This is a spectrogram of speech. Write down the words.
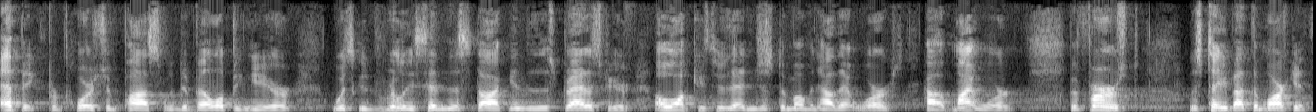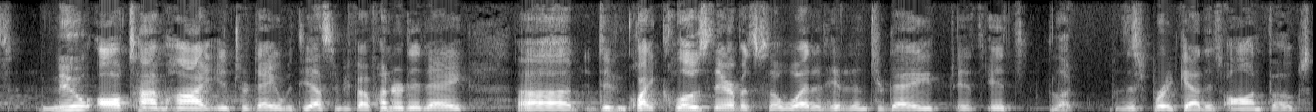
epic proportion possibly developing here, which could really send this stock into the stratosphere. I'll walk you through that in just a moment, how that works, how it might work. But first, let's tell you about the markets. New all-time high intraday with the S&P 500 today. Uh, didn't quite close there, but so what? It hit it intraday. It, it's look, this breakout is on, folks.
